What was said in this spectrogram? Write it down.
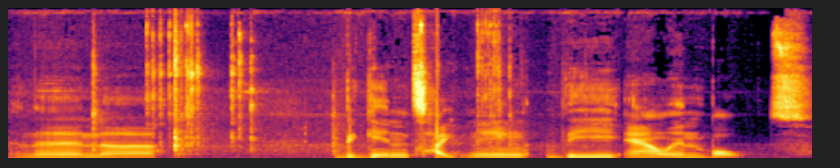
And then uh, begin tightening the Allen bolts.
